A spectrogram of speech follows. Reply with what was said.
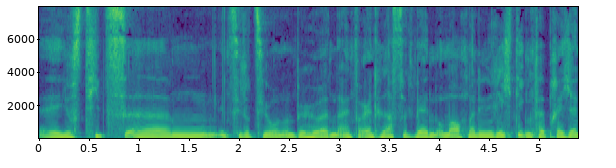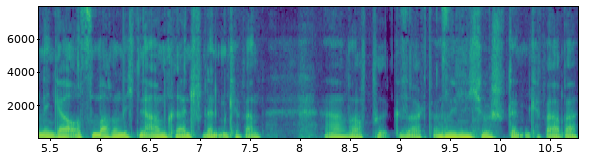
äh, Justizinstitutionen ähm, und Behörden einfach entlastet werden, um auch mal den richtigen Verbrechern den Gar auszumachen, nicht den armen kleinen Studentenkiffern. Ja, war auch gesagt. Also nicht nur Studentenkiffer, aber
